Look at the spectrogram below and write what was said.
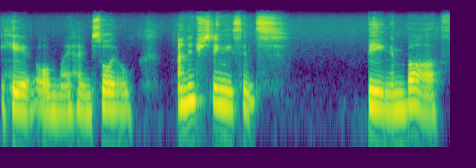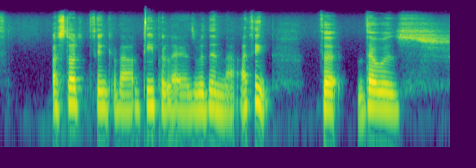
here on my home soil. And interestingly, since being in Bath, I started to think about deeper layers within that. I think that there was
